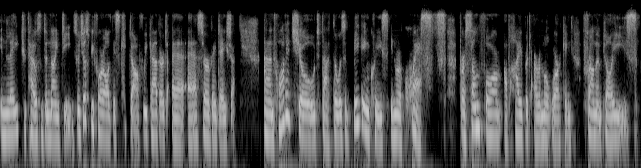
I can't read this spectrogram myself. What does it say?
in late 2019, so just before all this kicked off, we gathered a, a survey data, and what it showed that there was a big increase in requests for some form of hybrid or remote working from employees.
